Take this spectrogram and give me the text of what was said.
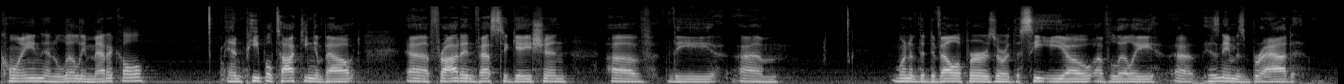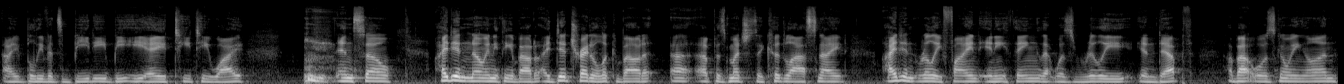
coin and Lily Medical, and people talking about uh, fraud investigation of the um, one of the developers or the CEO of Lily. Uh, his name is Brad. I believe it's Beatty, B E A T T Y. and so I didn't know anything about it. I did try to look about it uh, up as much as I could last night. I didn't really find anything that was really in depth about what was going on.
